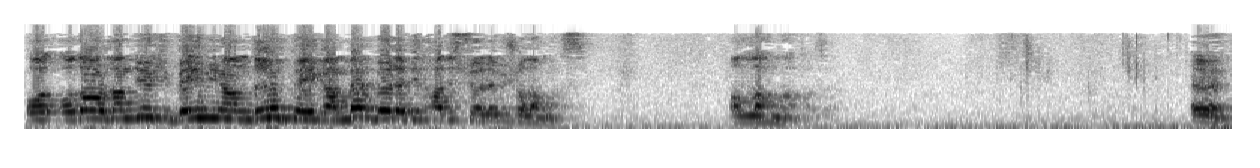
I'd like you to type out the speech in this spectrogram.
O, o da oradan diyor ki benim inandığım peygamber böyle bir hadis söylemiş olamaz. Allah muhafaza. Evet.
